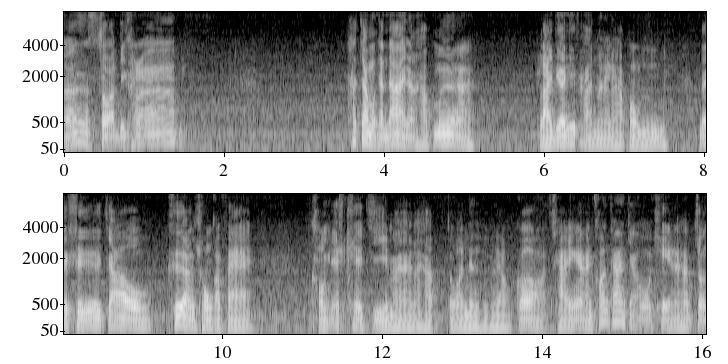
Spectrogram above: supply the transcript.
อสวัสดีครับ ถ้าจำกันได้นะครับ เมื่อหลายเดือนที่ผ่านมานะครับ ผมได้ซื้อเจ้าเครื่องชงกาแฟของ SKG มานะครับ ตัวหนึ่งแล้วก็ใช้งานค่อนข้างจะโอเคนะครับ จน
